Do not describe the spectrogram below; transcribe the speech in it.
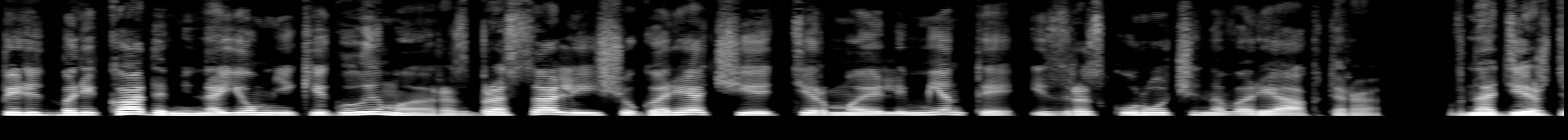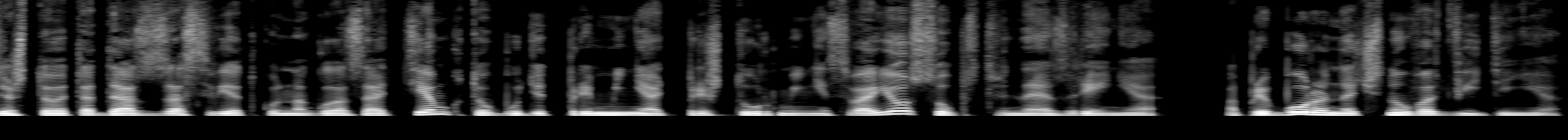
Перед баррикадами наемники Глыма разбросали еще горячие термоэлементы из раскуроченного реактора, в надежде, что это даст засветку на глаза тем, кто будет применять при штурме не свое собственное зрение, а приборы ночного видения.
